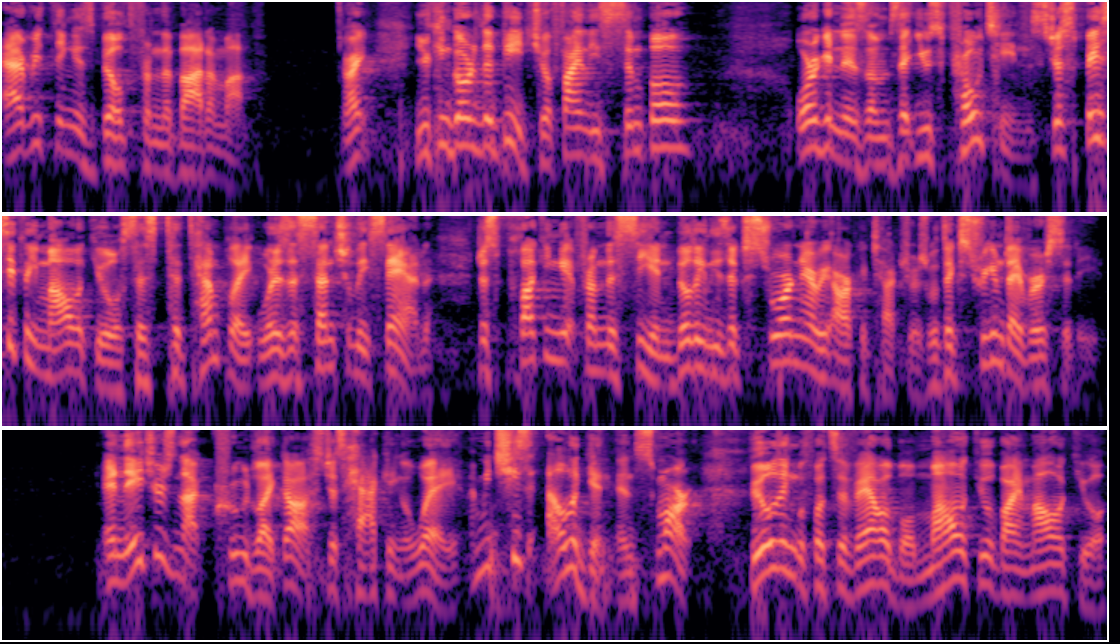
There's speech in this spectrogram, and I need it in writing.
Everything is built from the bottom up. Right? You can go to the beach, you'll find these simple organisms that use proteins, just basically molecules to, template what is essentially sand, just plucking it from the sea and building these extraordinary architectures with extreme diversity. And nature's not crude like us, just hacking away. I mean, she's elegant and smart, building with what's available, molecule by molecule,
